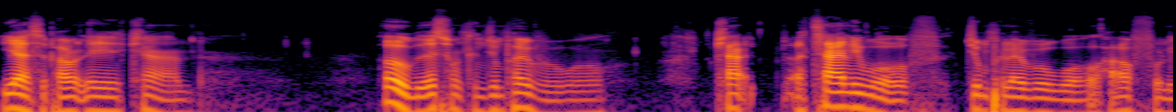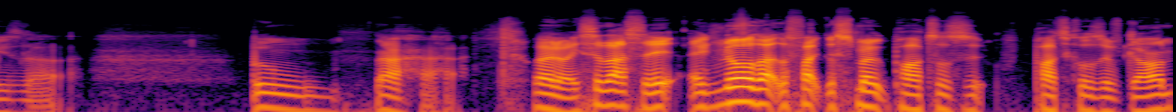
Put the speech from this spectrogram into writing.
Yes, apparently it can. Oh, but this one can jump over a wall. Cat, a tiny wolf jumping over a wall. How funny is that? Boom. Ah, well, anyway, so that's it. Ignore that the fact the smoke particles particles have gone.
